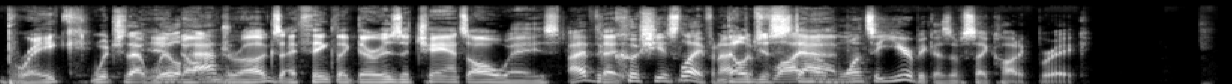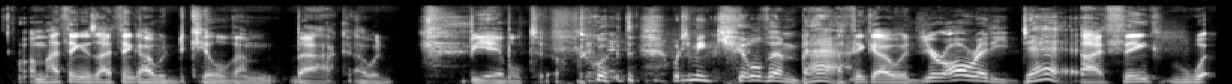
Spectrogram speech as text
break which that will on happen. drugs i think like there is a chance always I have the cushiest life, and I they'll have to just fly stab home once a year because of psychotic break. My thing is i think i would kill them back i would be able to what, what do you mean kill them back? i think i would you're already dead. I think wh-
